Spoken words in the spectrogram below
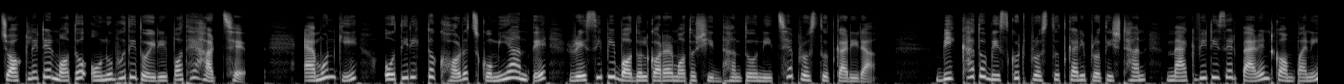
চকলেটের মতো অনুভূতি তৈরির পথে হাঁটছে। এমনকি অতিরিক্ত খরচ কমিয়ে আনতে রেসিপি বদল করার মতো সিদ্ধান্তও নিচ্ছে প্রস্তুতকারীরা। বিখ্যাত বিস্কুট প্রস্তুতকারী প্রতিষ্ঠান ম্যাকভিটিসের প্যারেন্ট কোম্পানি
